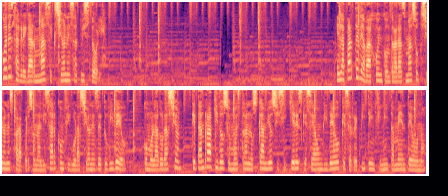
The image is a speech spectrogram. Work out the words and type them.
puedes agregar más secciones a tu historia. En la parte de abajo encontrarás más opciones para personalizar configuraciones de tu video, como la duración, qué tan rápido se muestran los cambios y si quieres que sea un video que se repite infinitamente o no.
